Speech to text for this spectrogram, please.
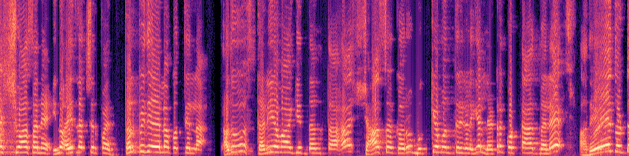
ಆಶ್ವಾಸನೆ. ಇನ್ನು ಐದು ಲಕ್ಷ ರೂಪಾಯಿ ತಲುಪಿದೆಯೋ ಇಲ್ಲ ಗೊತ್ತಿಲ್ಲ. ಅದು ಸ್ಥಳೀಯವಾಗಿದ್ದಂತಹ ಶಾಸಕರು, ಮುಖ್ಯಮಂತ್ರಿಗಳಿಗೆ ಲೆಟರ್ ಕೊಟ್ಟಾದ್ಮೇಲೆ ಅದೇ ದೊಡ್ಡ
